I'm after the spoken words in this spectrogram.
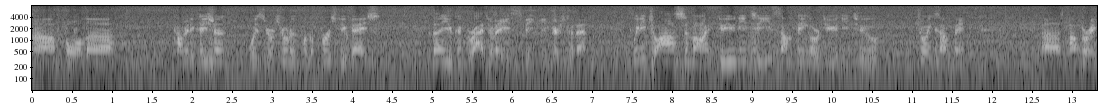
uh, for the communication with your children for the first few days. Then you can gradually speak English to them. We need to ask them, uh, do you need to eat something or do you need to drink something? Uh, hungry.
